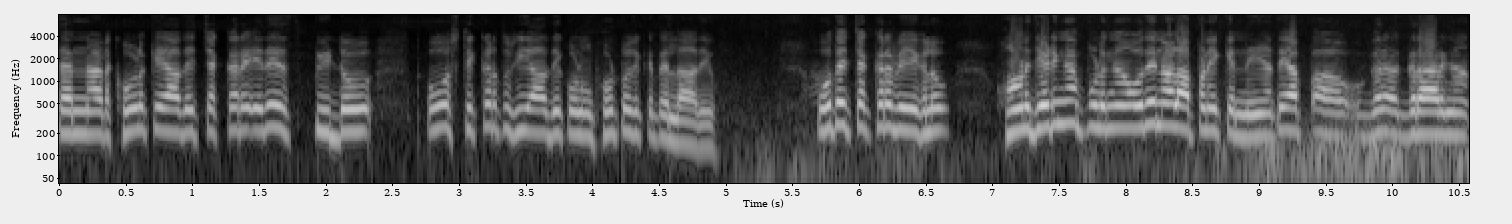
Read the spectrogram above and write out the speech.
ਤਿੰਨ ਨਾਟ ਖੋਲ ਕੇ ਆਪਦੇ ਚੱਕਰ, ਇਹਦੇ ਸਪੀਡੋ, ਉਹ ਸਟicker ਤੁਸੀਂ ਆਪਦੇ ਕੋਲੋਂ ਫੋਟੋ 'ਚ ਕਿਤੇ ਲਾ ਦਿਓ। ਉਹਦੇ ਚੱਕਰ ਵੇਖ ਲਓ। ਹੁਣ ਜਿਹੜੀਆਂ ਪੁਲੀਆਂ ਉਹਦੇ ਨਾਲ ਆਪਣੇ ਕਿੰਨੇ ਆ ਤੇ ਆਪਾਂ ਗਰ- ਗਰਾਰੀਆਂ,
